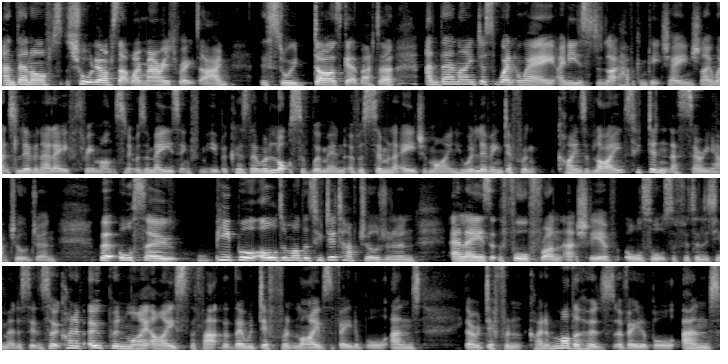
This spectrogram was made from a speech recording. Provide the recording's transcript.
And then after shortly after that, my marriage broke down. This story does get better. And then I just went away. I needed to like have a complete change. And I went to live in LA for three months. And it was amazing for me because there were lots of women of a similar age of mine who were living different kinds of lives who didn't necessarily have children, but also people, older mothers who did have children. And LA is at the forefront actually of all sorts of fertility medicine. So it kind of opened my eyes to the fact that there were different lives available and there are different kind of motherhoods available. And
